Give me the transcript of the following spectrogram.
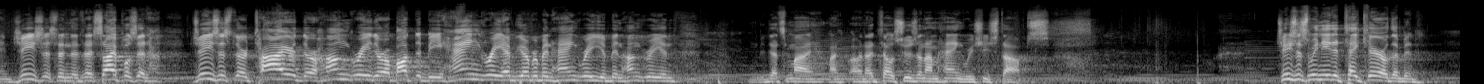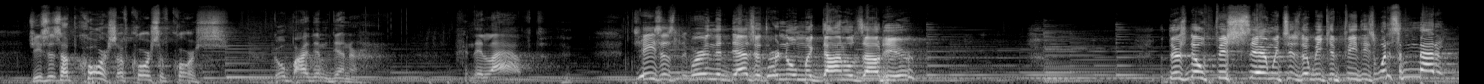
and Jesus and the disciples said, Jesus, they're tired, they're hungry, they're about to be hangry. Have you ever been hangry? You've been hungry, and that's my, my when I tell Susan I'm hangry, she stops. Jesus, we need to take care of them. And Jesus, of course, of course, of course. Go buy them dinner. And they laughed. Jesus, we're in the desert. There are no McDonald's out here. There's no fish sandwiches that we can feed these. What is the matter?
